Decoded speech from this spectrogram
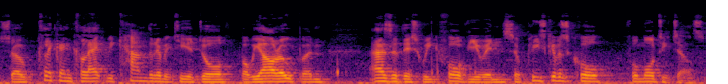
So click and collect, we can deliver it to your door, but we are open as of this week for viewing. So please give us a call for more details.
